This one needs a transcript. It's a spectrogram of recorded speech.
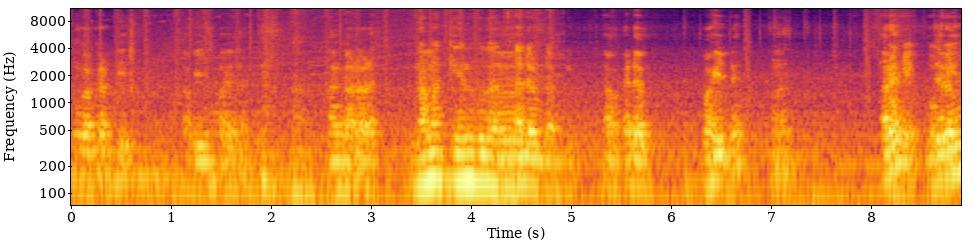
හුඟක් කට්ටිය අපි ඉන්ස්පයර් ලංකාවට වඩා නමක් කියන්න පුළුවන් ඇඩම් ඔව්, ඇඩම් වහිට් නේ අර. ජෙරම්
